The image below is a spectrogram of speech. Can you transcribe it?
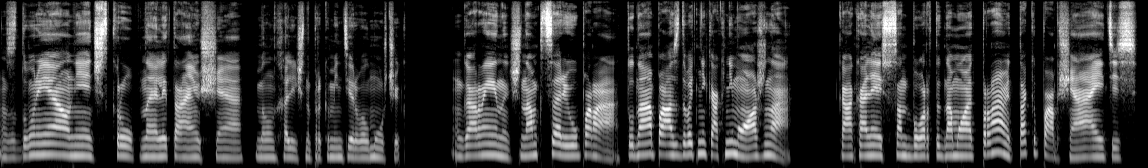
«Сдурел нечисть крупная, летающая», — меланхолично прокомментировал Мурчик. «Горыныч, нам к царю пора. Туда опаздывать никак не можно. Как Олесю с анборта домой отправить, так и пообщайтесь».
